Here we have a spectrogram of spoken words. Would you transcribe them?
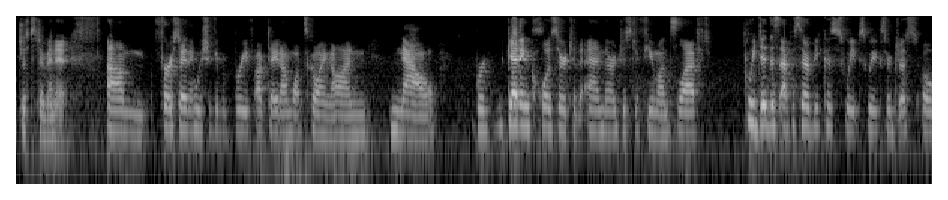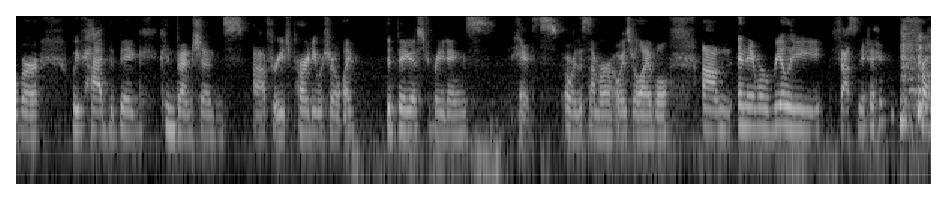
just a minute. Um, first, I think we should give a brief update on what's going on now. We're getting closer to the end. There are just a few months left. We did this episode because sweeps weeks are just over. We've had the big conventions uh, for each party, which are like the biggest ratings hits over the summer, always reliable. Um, and they were really fascinating. From,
